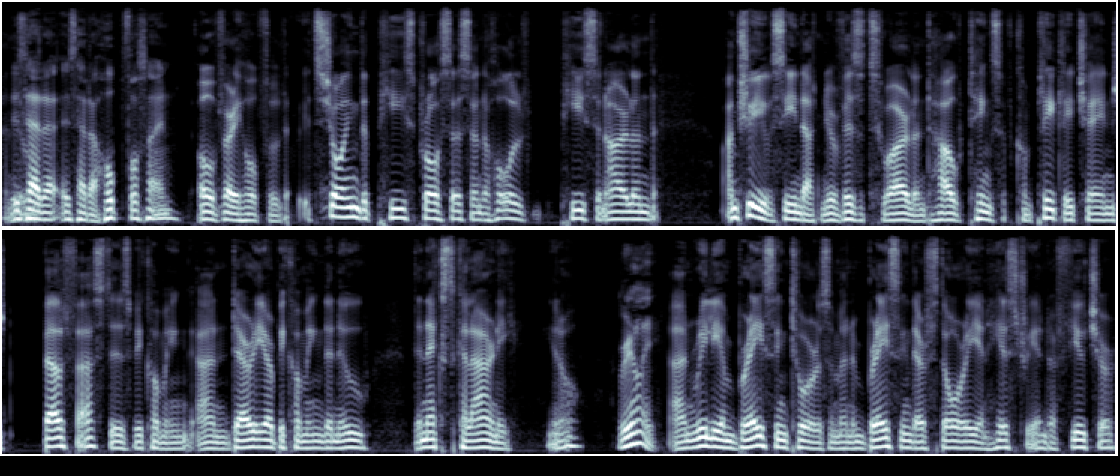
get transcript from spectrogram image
And Is that a is that a hopeful sign? Oh, very hopeful. It's showing the peace process and the whole peace in Ireland. I'm sure you've seen that in your visits to Ireland, how things have completely changed. Belfast is becoming, and Derry are becoming the new, the next Killarney, you know, Really? and really embracing tourism and embracing their story and history and their future.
